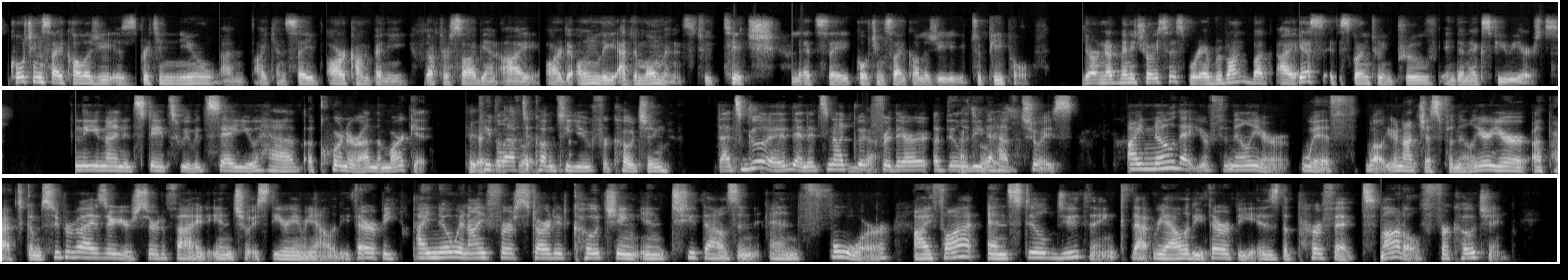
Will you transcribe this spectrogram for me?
Coaching psychology is pretty new, and I can say our company, Dr. Sahibi and I, are the only at the moment to teach, let's say, coaching psychology to people. There are not many choices for everyone, but I guess it's going to improve in the next few years. In the United States, we would say you have a corner on the market. Yeah, People have right. to come to you for coaching. That's good, and it's not good yeah, for their ability right. to have choice. I know that you're familiar with, well, you're not just familiar, you're a practicum supervisor, you're certified in choice theory and reality therapy. I know when I first started coaching in 2004, I thought and still do think that reality therapy is the perfect model for coaching.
